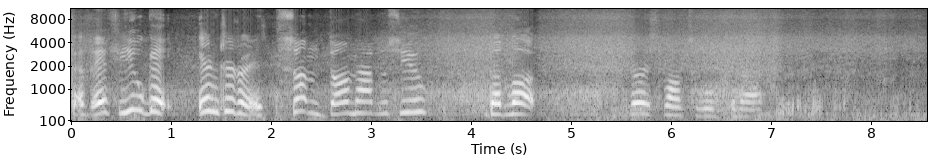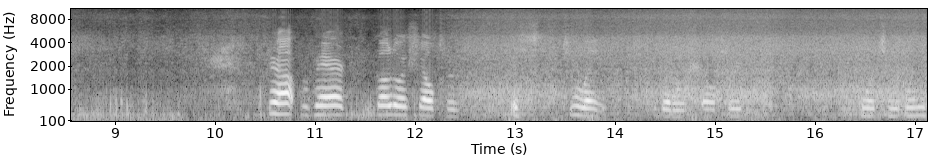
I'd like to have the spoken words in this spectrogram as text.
Because if you get injured or if something dumb happens to you, good luck. You're responsible for that. If you're not prepared, go to a shelter. It's too late to go to a shelter, fortunately.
